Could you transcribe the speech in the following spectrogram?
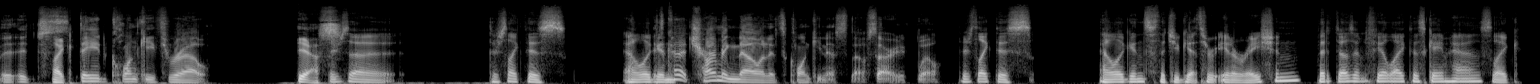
It, it Like- stayed clunky throughout. Yes. There's a there's like this elegant It's elegant kind of charming now in its clunkiness, though. Sorry, Will. there's like this elegance that you get through iteration that it doesn't feel like this game has. Like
